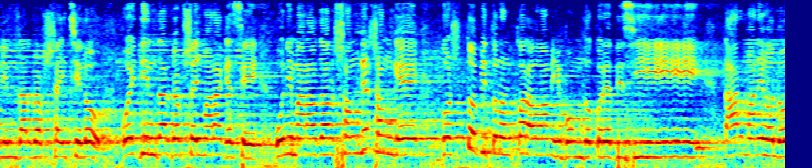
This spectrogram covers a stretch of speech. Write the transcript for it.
দিনদার ব্যবসায়ী ছিল, ওই দিনদার ব্যবসায়ী মারা গেছে। উনি মারা যাওয়ার সঙ্গে সঙ্গে গোস্ত বিতরণ করাও আমি বন্ধ করে দিছি। তার মানে হলো,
